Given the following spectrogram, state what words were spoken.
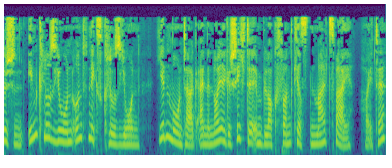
zwischen Inklusion und Nixklusion. Jeden Montag eine neue Geschichte im Blog von Kirsten mal zwei. Heute?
